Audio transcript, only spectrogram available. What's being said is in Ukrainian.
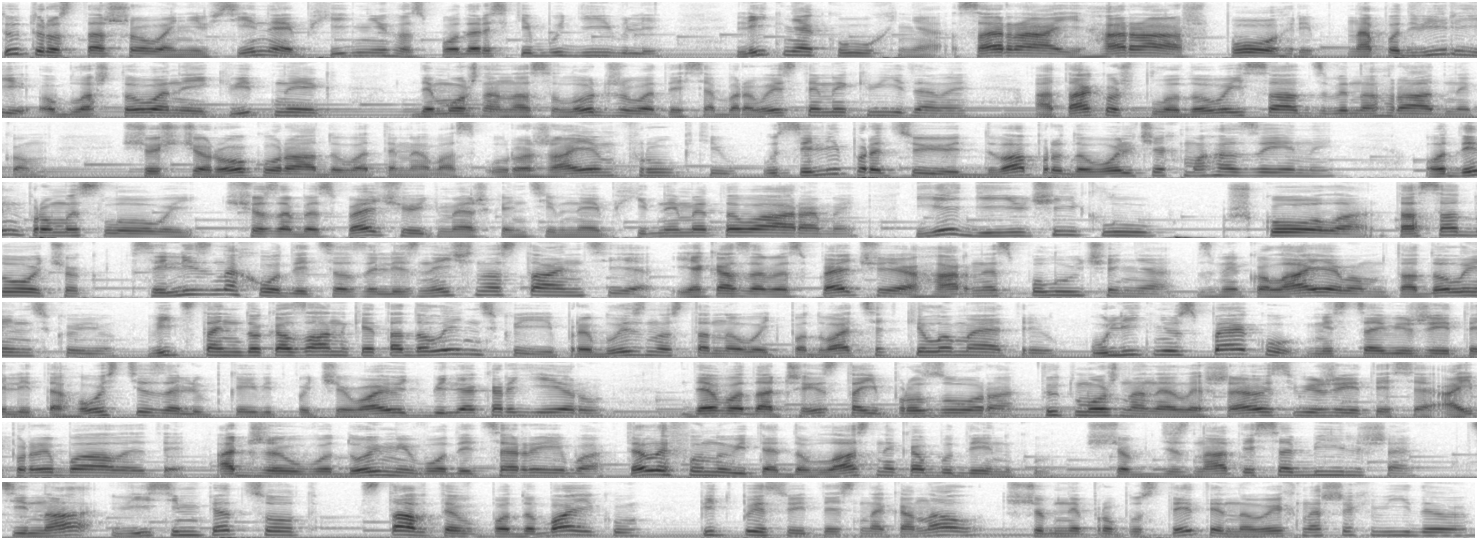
Тут розташовані всі необхідні господарські будівлі, літня кухня, сарай, гараж, погріб. На подвір'ї облаштований квітник, де можна насолоджуватися барвистими квітами, а також плодовий сад з виноградником, що щороку радуватиме вас урожаєм фруктів. У селі працюють два продовольчих магазини. Один промисловий, що забезпечують мешканців необхідними товарами, є діючий клуб, школа та садочок. В селі знаходиться залізнична станція, яка забезпечує гарне сполучення з Миколаєвом та Долинською. Відстань до Казанки та Долинської приблизно становить по 20 кілометрів. У літню спеку місцеві жителі та гості залюбки відпочивають біля кар'єру. Де вода чиста і прозора. Тут можна не лише освіжитися, а й порибалити, адже у водоймі водиться риба. Телефонуйте до власника будинку, щоб дізнатися більше. Ціна 8500. Ставте вподобайку, підписуйтесь на канал, щоб не пропустити нових наших відео.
